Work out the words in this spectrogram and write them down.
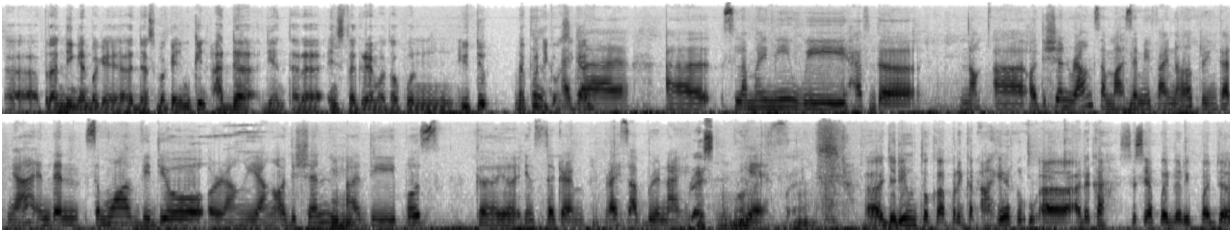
uh, pertandingan bagai, dan sebagainya mungkin ada di antara Instagram ataupun YouTube dapat Betul, dikongsikan. Ada uh, selama ini we have the knock, uh, audition round sama Mhm. semi-final peringkatnya and then semua video orang yang audition Mhm. uh, di post ke Instagram Rise Up Brunei. Rise Up Brunei. Yes. Uh, jadi untuk uh, peringkat akhir, uh, adakah sesiapa daripada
